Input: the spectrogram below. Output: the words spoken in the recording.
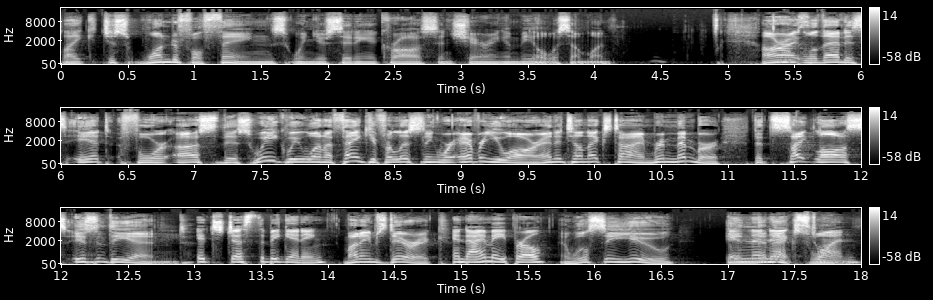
like just wonderful things when you're sitting across and sharing a meal with someone. All right, well, that is it for us this week. We want to thank you for listening wherever you are. And until next time, remember that sight loss isn't the end. It's just the beginning. My name's Derek, And I'm April. and we'll see you In, the, next, one.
